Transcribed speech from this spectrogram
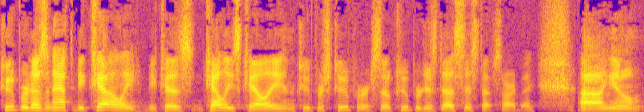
Cooper doesn't have to be Kelly because Kelly's Kelly and Cooper's Cooper. So Cooper just does his stuff. Sorry, buddy. Uh, you know,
